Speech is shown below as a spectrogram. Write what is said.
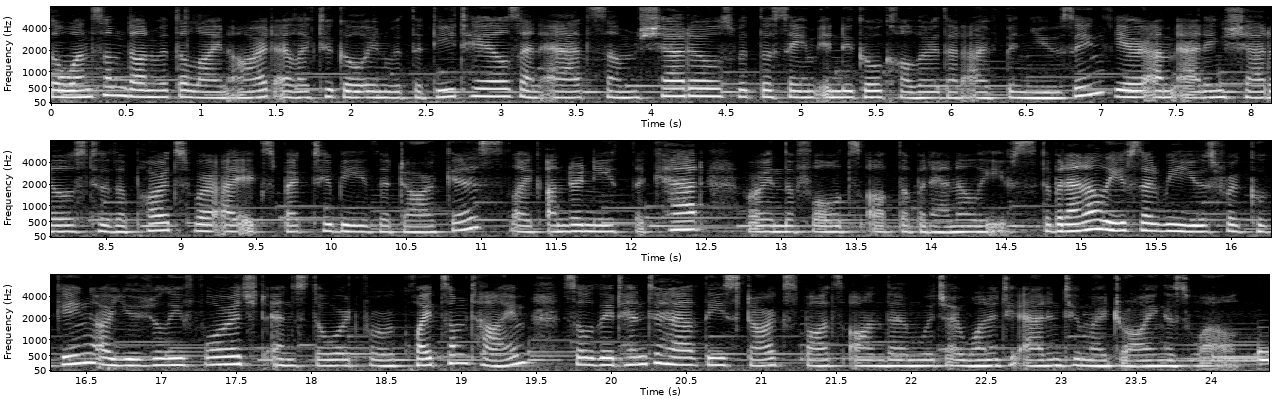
So once I'm done with the line art, I like to go in with the details and add some shadows with the same indigo color that I've been using. Here I'm adding shadows to the parts where I expect to be the darkest, like underneath the cat or in the folds of the banana leaves. The banana leaves that we use for cooking are usually foraged and stored for quite some time, so they tend to have these dark spots on them which I wanted to add into my drawing as well.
